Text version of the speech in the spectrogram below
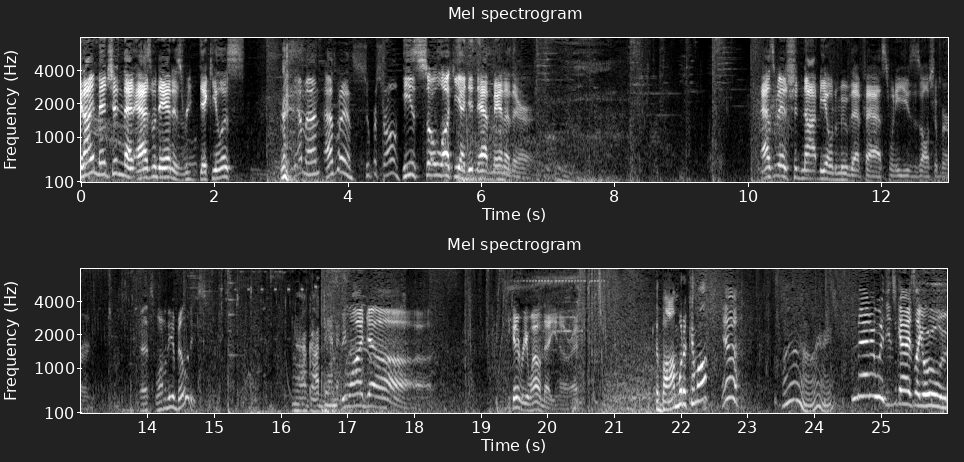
Can I mention that Azmodan is ridiculous? yeah, man. Azmodan's super strong. He is so lucky I didn't have mana there. Azmodan should not be able to move that fast when he uses Ultra Burn. That's one of the abilities. Oh god damn it. Rewind, uh... You could have rewound that, you know, right? The bomb would have come off? Yeah. Oh, alright. What's the matter with these guys? Like, oh,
